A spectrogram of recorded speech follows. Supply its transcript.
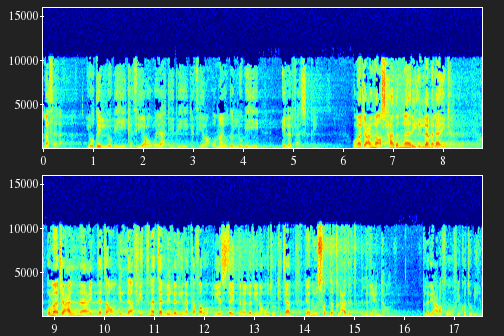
مثلا. يضل به كثيرا ويهدي به كثيرا وما يضل به إلا الفاسقين. وما جعلنا أصحاب النار إلا ملائكة. وما جعلنا عدتهم إلا فتنة للذين كفروا ليستيقن الذين أوتوا الكتاب لأنه يصدق العدد الذي عندهم الذي عرفوه في كتبهم.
